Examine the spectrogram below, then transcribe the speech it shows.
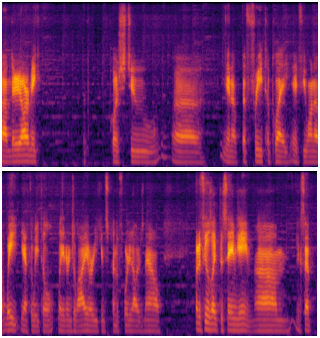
um, they are making push to. Uh, you know the free to play. If you want to wait you have to wait till later in july or you can spend the $40 now. But it feels like the same game um, except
